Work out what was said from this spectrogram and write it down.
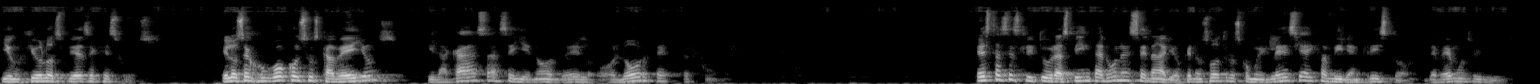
y ungió los pies de Jesús. y los enjugó con sus cabellos y la casa se llenó del olor del perfume. Estas escrituras pintan un escenario que nosotros como iglesia y familia en Cristo debemos vivir.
